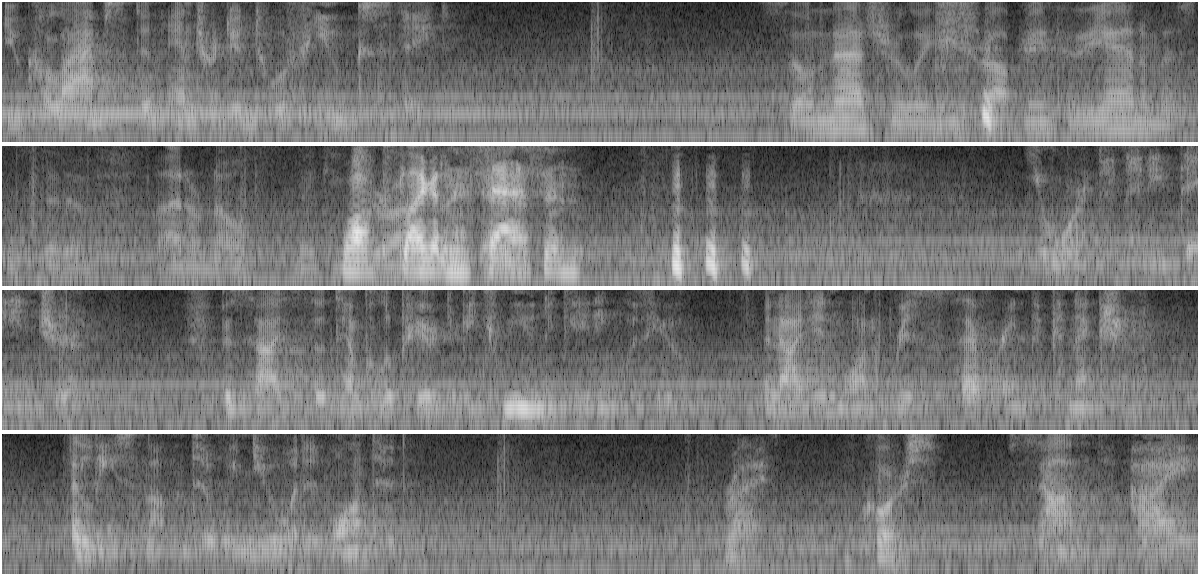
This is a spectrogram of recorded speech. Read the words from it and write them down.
You collapsed and entered into a fugue state. So naturally, you dropped me into the Animus instead of, I don't know, making walks sure I like was an okay. assassin. You weren't in any danger. Besides, the temple appeared to be communicating with you, and I didn't want to risk severing the connection. At least not until we knew what it wanted. Right. Of course. Son, I...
